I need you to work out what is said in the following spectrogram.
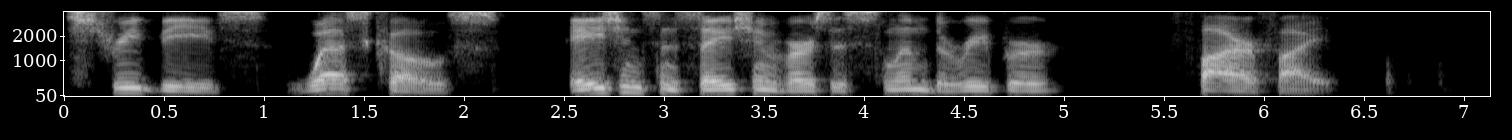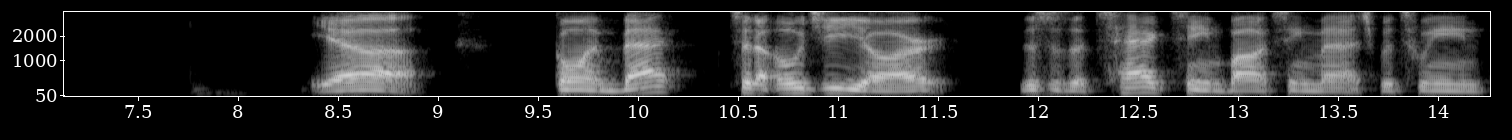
Street Beefs, West Coast, Asian Sensation versus Slim the Reaper, firefight. Yeah. Going back to the OG yard, this is a tag team boxing match between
